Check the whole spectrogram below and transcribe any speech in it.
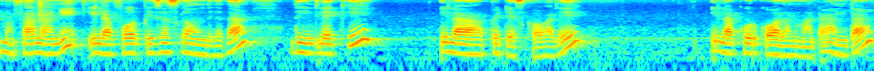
మసాలాని ఇలా ఫోర్ పీసెస్గా ఉంది కదా. దీంట్లోకి ఇలా పెట్టేసుకోవాలి. ఇలా కూరుకోవాలన్నమాట అంతా.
